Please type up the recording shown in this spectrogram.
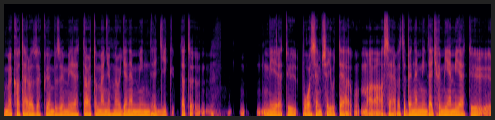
meghatározva különböző mérettartományok, mert ugye nem mindegyik, tehát méretű porszemcse jut el a szervezetben. Nem mindegy, hogy milyen méretű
